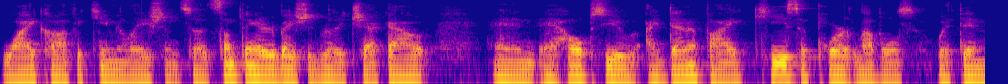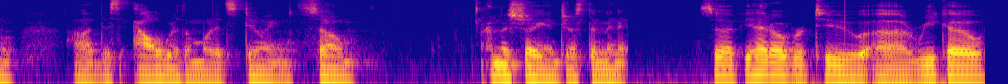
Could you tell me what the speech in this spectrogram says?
Wyckoff accumulation. So it's something everybody should really check out, and it helps you identify key support levels within uh, this algorithm, what it's doing. So I'm to show you in just a minute. So if you head over to uh, Rico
